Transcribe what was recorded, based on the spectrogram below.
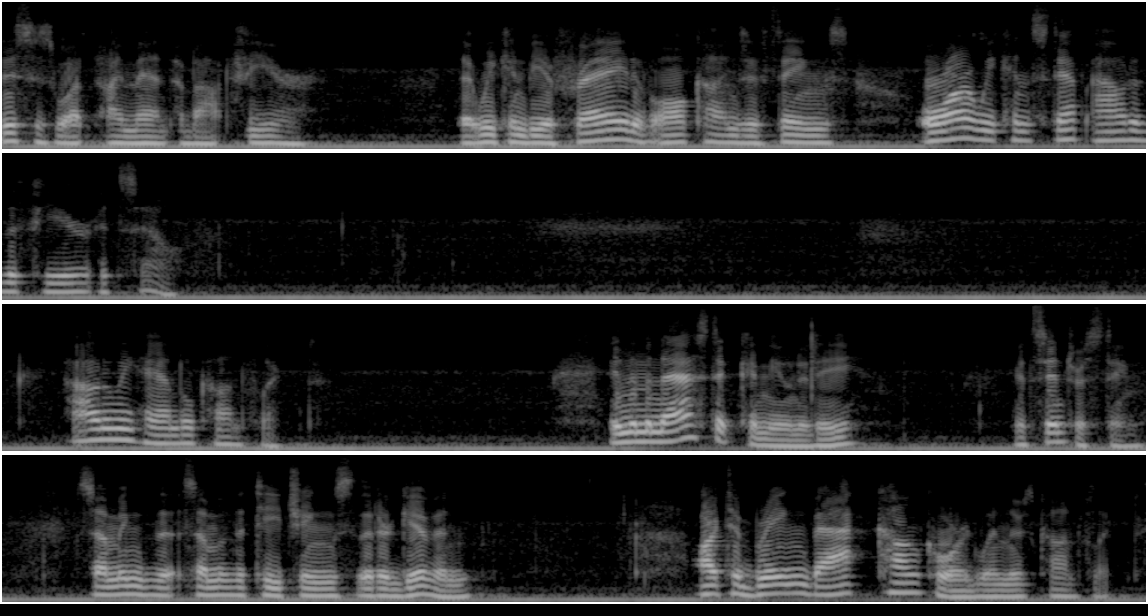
This is what I meant about fear. That we can be afraid of all kinds of things, or we can step out of the fear itself. How do we handle conflict? In the monastic community, it's interesting. Some of the, some of the teachings that are given are to bring back concord when there's conflict.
